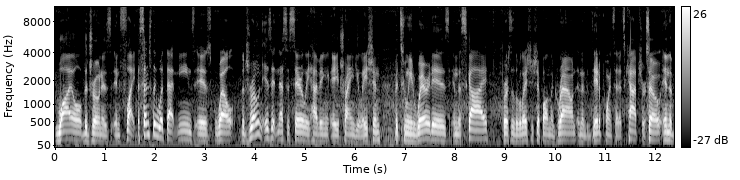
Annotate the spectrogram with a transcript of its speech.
while the drone is in flight. Essentially what that means is, well, the drone isn't necessarily having a triangulation between where it is in the sky versus the relationship on the ground and then the data points that it's captured. So in the,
